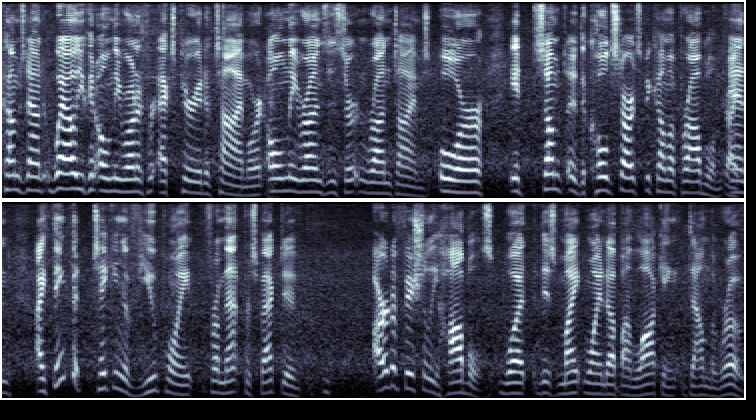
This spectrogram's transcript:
it comes down to, well, you can only run it for X period of time, or it only runs in certain run times, or it some uh, the cold starts become a problem. Right. And I think that taking a viewpoint from that perspective artificially hobbles what this might wind up unlocking down the road.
